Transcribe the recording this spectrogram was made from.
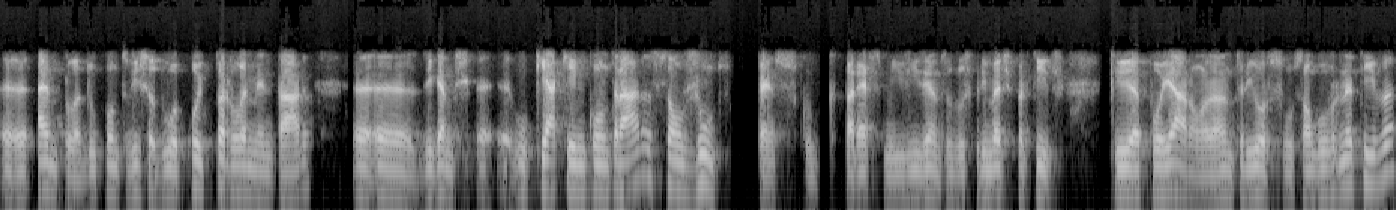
uh, ampla do ponto de vista do apoio parlamentar, uh, digamos, o que há que encontrar são junto, penso que parece-me evidente, dos primeiros partidos que apoiaram a anterior solução governativa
